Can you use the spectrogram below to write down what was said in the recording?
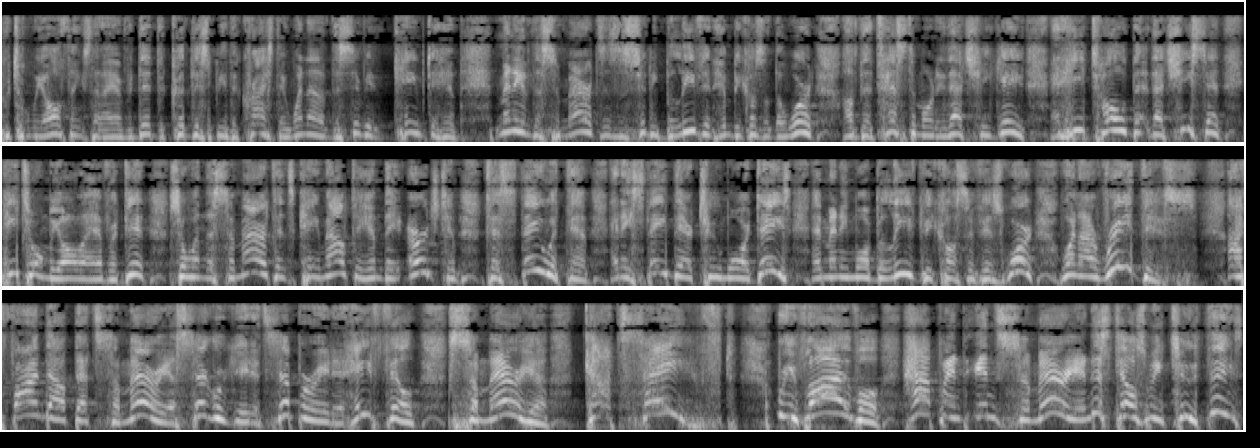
who told me all things that I ever did. Could this be the Christ? They went out of the city and came to him. Many of the Samaritans in the city believed in him because of the word of the testimony that she gave. And he told that, that she said, he told me all I ever did. So when the Samaritans came out to him, they urged him to stay with them. And he stayed there two more days and many more believed because of his word. When I read this, I find out that Samaria, segregated, separated, hate-filled Samaria got saved. Revival happened in Samaria. And this tells me me two things.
